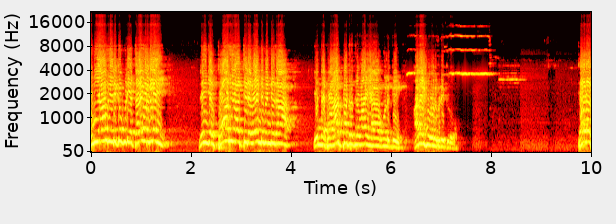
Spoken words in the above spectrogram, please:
இனியாவது இருக்கக்கூடிய தலைவர்களை நீங்கள் பாதுகாத்திட வேண்டும் என்றுதான் இந்த ஆர்ப்பாட்டத்தின் வாயிலாக உங்களுக்கு அறைகூல் விடுக்கிறோம். பல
